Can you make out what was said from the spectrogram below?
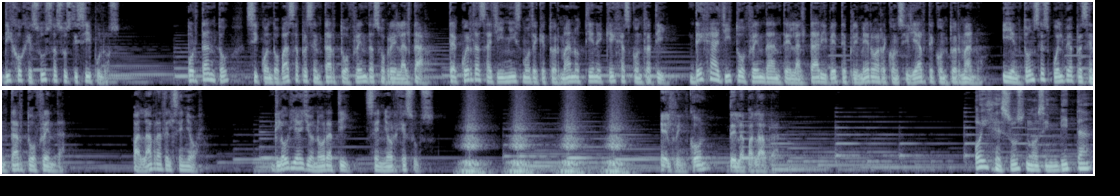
dijo Jesús a sus discípulos, Por tanto, si cuando vas a presentar tu ofrenda sobre el altar, te acuerdas allí mismo de que tu hermano tiene quejas contra ti, deja allí tu ofrenda ante el altar y vete primero a reconciliarte con tu hermano, y entonces vuelve a presentar tu ofrenda. Palabra del Señor. Gloria y honor a ti, Señor Jesús. El Rincón de la Palabra. Hoy Jesús nos invita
